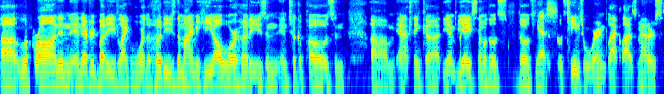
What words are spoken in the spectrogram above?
uh, LeBron and, and everybody like wore the hoodies. The Miami Heat all wore hoodies and, and took a pose, and um, and I think uh, the NBA, some of those those yes. those teams were wearing Black Lives Matters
